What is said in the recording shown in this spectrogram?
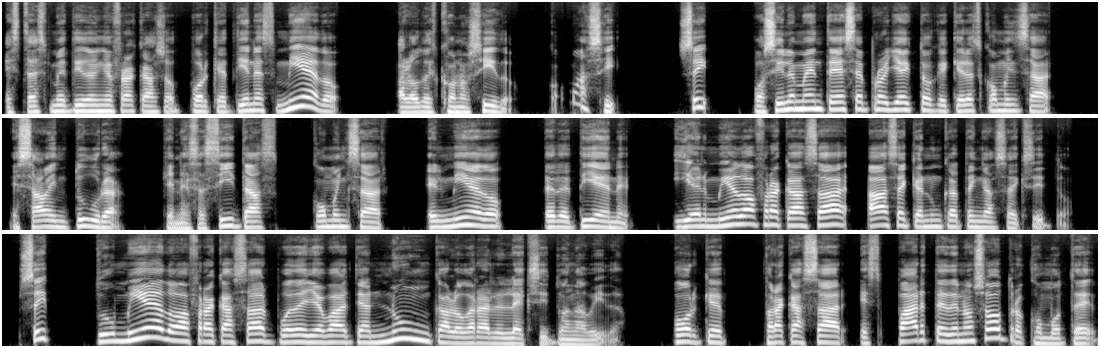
estés metido en el fracaso porque tienes miedo a lo desconocido. ¿Cómo así? Sí, posiblemente ese proyecto que quieres comenzar, esa aventura que necesitas comenzar, el miedo te detiene y el miedo a fracasar hace que nunca tengas éxito. Sí, tu miedo a fracasar puede llevarte a nunca lograr el éxito en la vida, porque fracasar es parte de nosotros, como te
